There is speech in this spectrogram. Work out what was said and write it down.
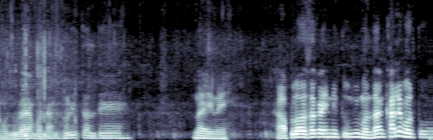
मजुरा थोडीच चालते. नाही नाही. आपलं असं काही नाही. तुम्ही म्हणता खाले भरतो.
